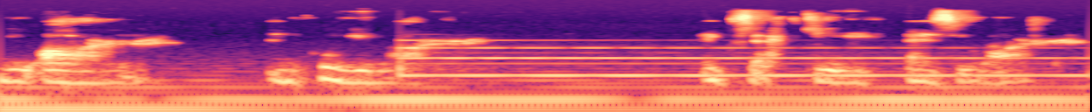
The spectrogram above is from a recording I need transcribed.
you are and who you are exactly as you are.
